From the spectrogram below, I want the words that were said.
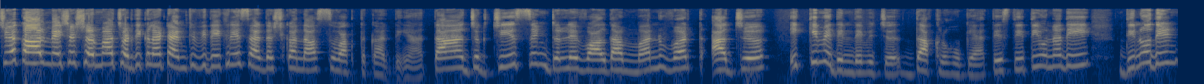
ਸ਼੍ਰੀ ਅਕਾਲ, ਮੈਂ ਸ਼ਰਮਾ, ਚੜ੍ਹਦੀ ਕਲਾ ਟਾਈਮ ਟੀਵੀ ਦੇਖ ਰਹੇ ਸਾਰੇ, ਦਰਸ਼ਕਾਂ ਦਾ ਸਵਾਗਤ ਕਰਦੀ ਹਾਂ। ਤਾਂ ਜਗਜੀਤ ਸਿੰਘ ਡੱਲੇਵਾਲ ਦਾ ਮਰਨ ਵਰਤ ਅੱਜ 21ਵੇਂ ਦਿਨ ਦੇ ਵਿੱਚ ਦਾਖਲ ਹੋ ਗਿਆ ਤੇ ਸਥਿਤੀ ਉਹਨਾਂ ਦੀ ਦਿਨੋ ਦਿਨ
